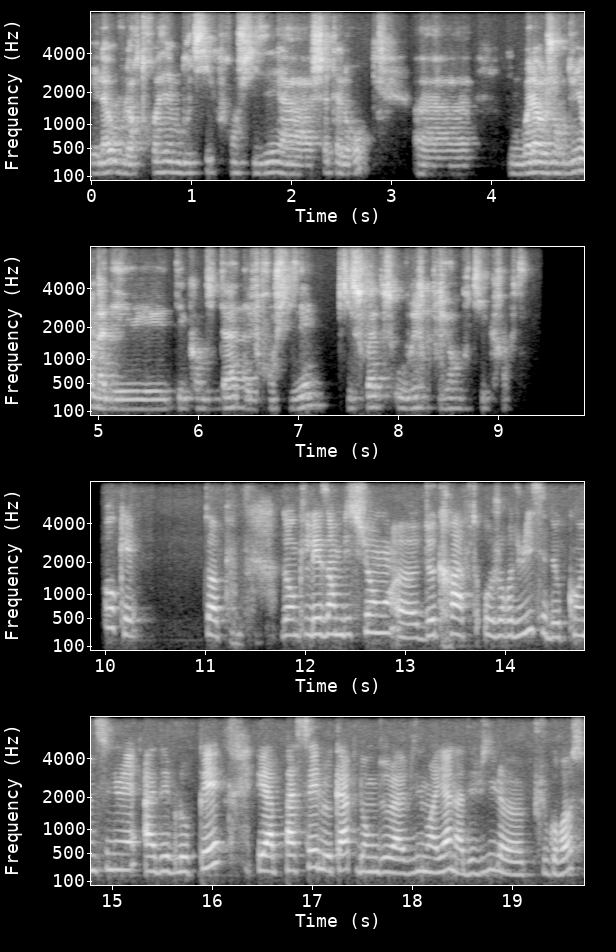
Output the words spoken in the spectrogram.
et là ouvrent leur troisième boutique franchisée à Châtellerault. Donc voilà, aujourd'hui, on a des, candidats, des franchisés qui souhaitent ouvrir plusieurs boutiques craft. Ok, top. Donc les ambitions euh, de craft aujourd'hui, c'est de continuer à développer et à passer le cap donc, de la ville moyenne à des villes euh, plus grosses.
